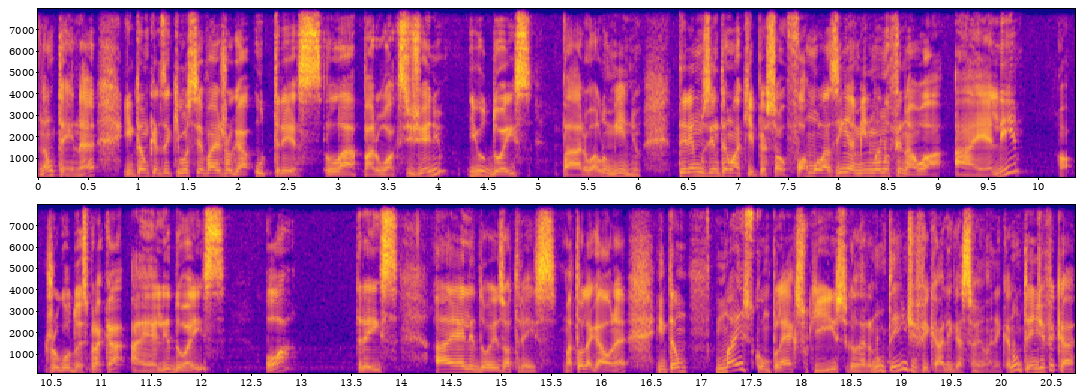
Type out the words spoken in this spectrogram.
Não tem, né? Então quer dizer que você vai jogar o 3 lá para o oxigênio e o 2 para o alumínio. Teremos então aqui, pessoal, formulazinha mínima no final, ó, AL, ó, jogou 2 para cá, AL2, ó, 3, AL2O3. Matou legal, né? Então, mais complexo que isso, galera, não tem de ficar a ligação iônica, não tem de ficar.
